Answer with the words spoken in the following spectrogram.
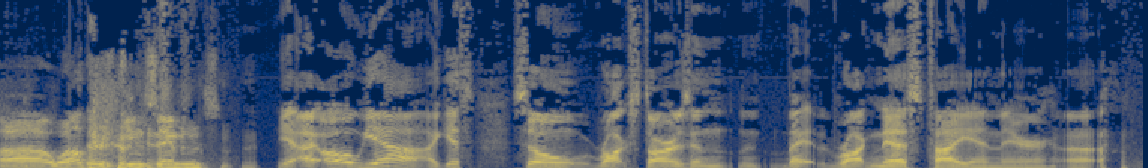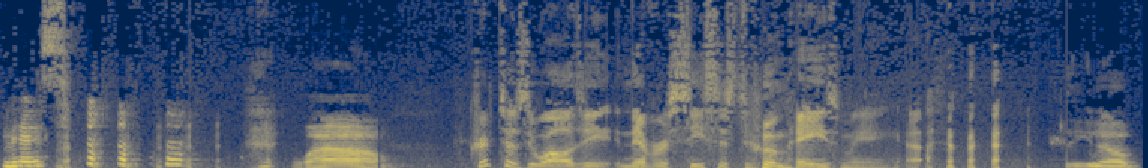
Uh, well, there's Gene Simmons. Yeah. I, oh, yeah. I guess so. Rock stars and that Rock Nest tie in there. Uh, Yes. wow. cryptozoology never ceases to amaze me. You know,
